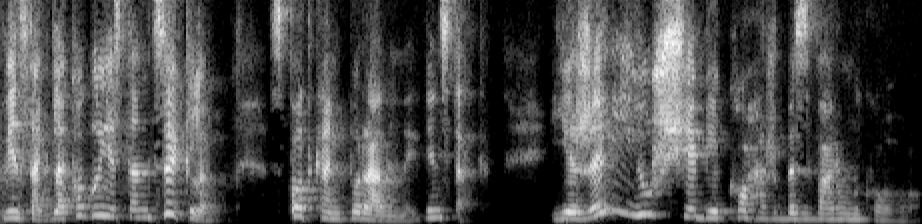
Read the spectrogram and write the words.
Więc tak, dla kogo jest ten cykl spotkań porannych? Więc tak, jeżeli już siebie kochasz bezwarunkowo,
